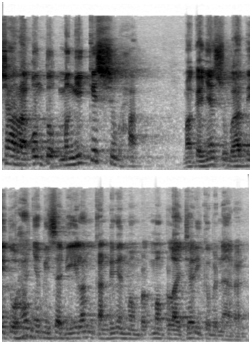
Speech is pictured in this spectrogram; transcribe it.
Cara untuk mengikis syubhat makanya syubhat itu hanya bisa dihilangkan dengan mempelajari kebenaran.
